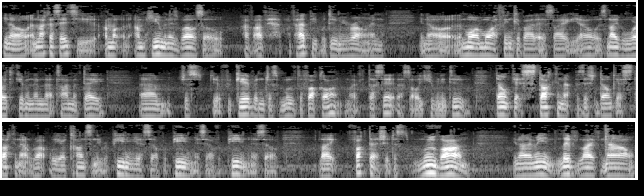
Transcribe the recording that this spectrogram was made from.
you know, and like I said to you, I'm I'm human as well, so I've I've I've had people do me wrong, and you know, the more and more I think about it, it's like, you know, it's not even worth giving them that time of day um, just you know, forgive and just move the fuck on. Like that's it. That's all you can really do. Don't get stuck in that position. Don't get stuck in that rut where you're constantly repeating yourself, repeating yourself, repeating yourself. Like fuck that shit. Just move on. You know what I mean? Live life now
